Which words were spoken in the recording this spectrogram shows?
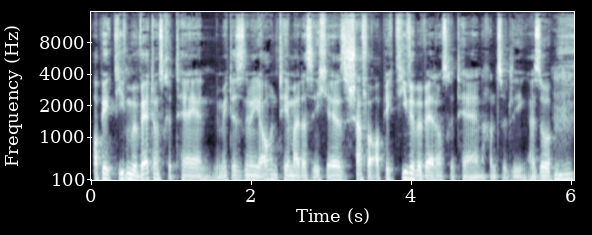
objektiven Bewertungskriterien. Nämlich, das ist nämlich auch ein Thema, dass ich es schaffe, objektive Bewertungskriterien ranzulegen. Also mhm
